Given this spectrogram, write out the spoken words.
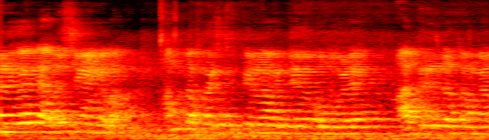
ದಿನಗಳಲ್ಲಿ ಅದು ಸಿಗಂಗಿಲ್ಲ. ಅಂತ ಪರಿಸ್ಥಿತಿಯಲ್ಲಿ ನಾವು ಇದ್ದೇವೆ ಒಂದು ವೇಳೆ. ಆದ್ರಿಂದ ಒಂದು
